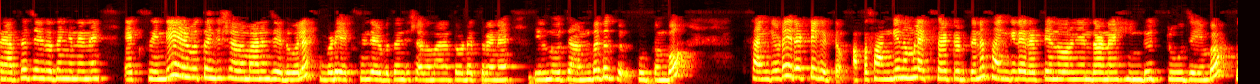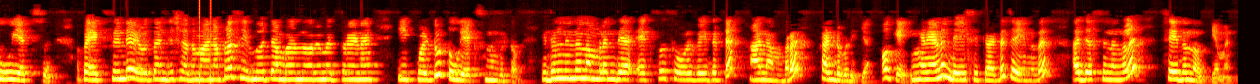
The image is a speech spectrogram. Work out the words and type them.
നേരത്തെ ചെയ്തത് എങ്ങനെയാണ്? എക്സിന്റെ എഴുപത്തഞ്ച് ശതമാനം ചെയ്തപോലെ ഇവിടെ എക്സിന്റെ എഴുപത്തഞ്ച് ശതമാനത്തോട് എത്രയാണ്? ഇരുന്നൂറ്റി അൻപത് കൂട്ടുമ്പോൾ സംഖ്യയുടെ ഇരട്ടി കിട്ടും. അപ്പൊ സംഖ്യ നമ്മൾ എക്സ് ആയിട്ട് എടുത്തതിന് സംഖ്യയുടെ ഇരട്ടി എന്ന് പറഞ്ഞാൽ എന്താണ്? ഇന്റു ടു ചെയ്യുമ്പോൾ ടു എക്സ് അപ്പൊ എക്സിന്റെ എഴുപത്തഞ്ച് ശതമാനം പ്ലസ് ഇരുന്നൂറ്റമ്പത് എന്ന് പറയുമ്പോൾ എത്രയാണ്? ഈക്വൽ ടു ടു എക്സ് എന്ന് കിട്ടും. ഇതിൽ നിന്ന് നമ്മൾ എന്ത് എക്സ് സോൾവ് ചെയ്തിട്ട് ആ നമ്പർ കണ്ടുപിടിക്കാം ഓക്കെ ഇങ്ങനെയാണ് ബേസിക് ആയിട്ട് ചെയ്യുന്നത്. അത് ജസ്റ്റ് നിങ്ങൾ ചെയ്ത് നോക്കിയാൽ മതി.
